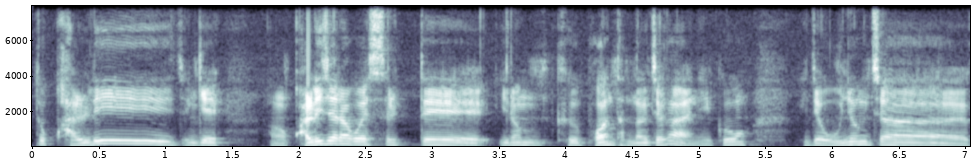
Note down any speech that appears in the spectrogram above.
또 관리 이게 어, 관리자라고 했을 때 이런 그 보안 담당자가 아니고 이제 운영자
